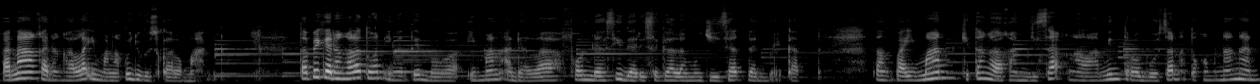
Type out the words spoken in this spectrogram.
Karena kadang-kala iman aku juga suka lemah gitu. Tapi kadang-kala Tuhan ingetin bahwa iman adalah fondasi dari segala mujizat dan berkat tanpa iman, kita nggak akan bisa ngalamin terobosan atau kemenangan.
